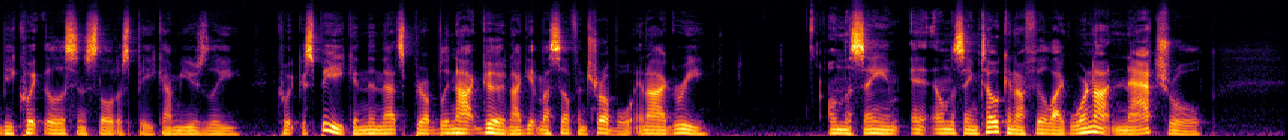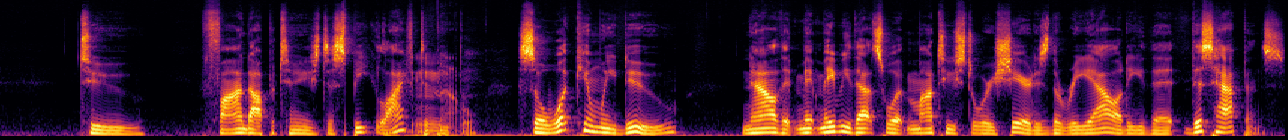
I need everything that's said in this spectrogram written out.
be quick to listen, slow to speak. I'm usually quick to speak, and then that's probably not good, and I get myself in trouble. And I agree. On the same eh, on the same token, I feel like we're not natural to find opportunities to speak life to No. people. So what can we do now that may- maybe that's what my two stories shared is the reality that this happens,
